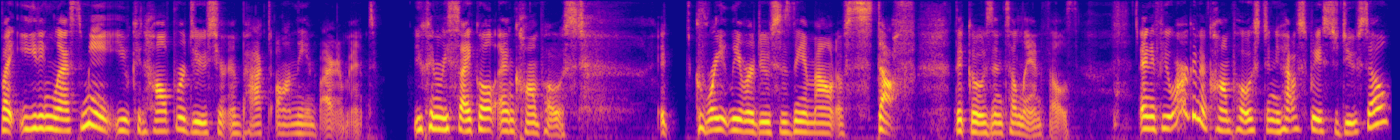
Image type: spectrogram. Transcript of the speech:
By eating less meat, you can help reduce your impact on the environment. You can recycle and compost. It greatly reduces the amount of stuff that goes into landfills. And if you are going to compost and you have space to do so,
